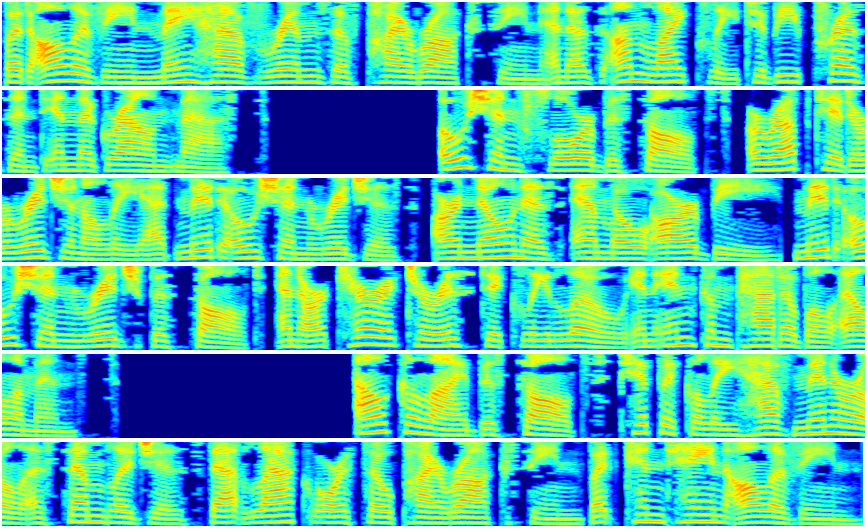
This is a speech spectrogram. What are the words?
but olivine may have rims of pyroxene and is unlikely to be present in the groundmass. Ocean floor basalts, erupted originally at mid-ocean ridges, are known as MORB mid-ocean ridge basalt and are characteristically low in incompatible elements. Alkali basalts typically have mineral assemblages that lack orthopyroxene but contain olivine.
